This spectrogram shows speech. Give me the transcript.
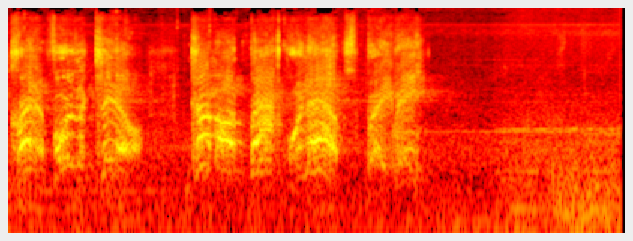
credit for the kill.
